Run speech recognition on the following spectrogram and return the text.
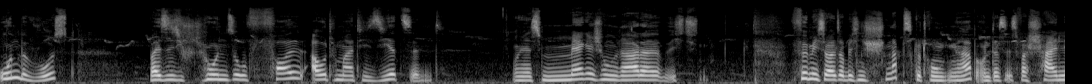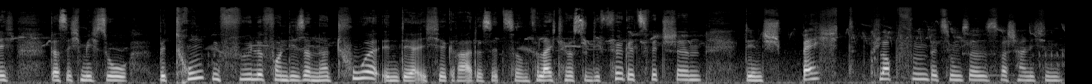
unbewusst, weil sie schon so voll automatisiert sind. Und jetzt merke ich schon gerade, ich fühle mich so, als ob ich einen Schnaps getrunken habe. Und das ist wahrscheinlich, dass ich mich so betrunken fühle von dieser Natur, in der ich hier gerade sitze. Und vielleicht hörst du die Vögel zwitschern, den Specht klopfen, beziehungsweise es ist wahrscheinlich ein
